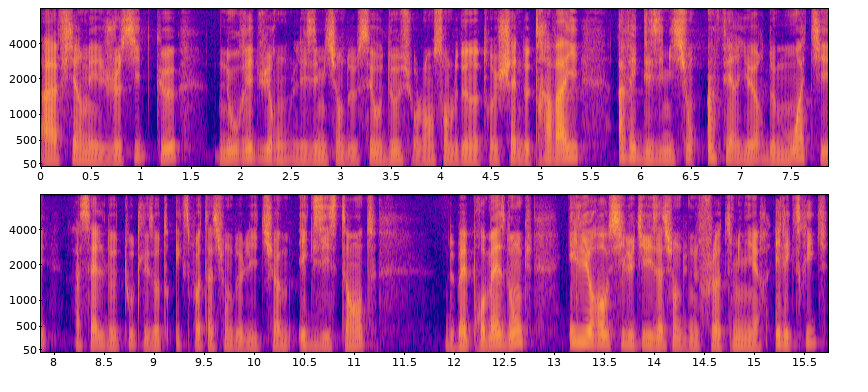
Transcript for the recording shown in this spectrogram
a affirmé, je cite, que nous réduirons les émissions de CO2 sur l'ensemble de notre chaîne de travail avec des émissions inférieures de moitié à celle de toutes les autres exploitations de lithium existantes. De belles promesses donc, il y aura aussi l'utilisation d'une flotte minière électrique,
